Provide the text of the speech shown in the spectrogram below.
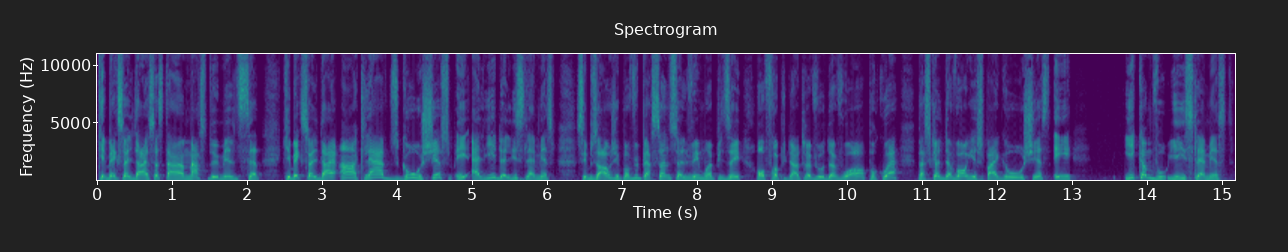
Québec solidaire, ça c'était en mars 2017. Québec solidaire, enclave du gauchisme et allié de l'islamisme. C'est bizarre, j'ai pas vu personne se lever, moi, puis dire on fera plus d'entrevue au devoir. Pourquoi? Parce que le devoir, il est super gauchiste et il est comme vous, il est islamiste.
